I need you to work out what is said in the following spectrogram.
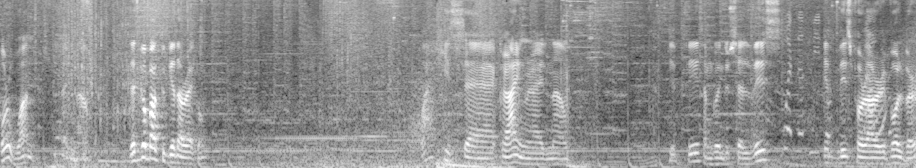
4-1 right now. Let's go back to get a Echo. Why he's uh, crying right now? Get this, I'm going to sell this. Get this for our revolver.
